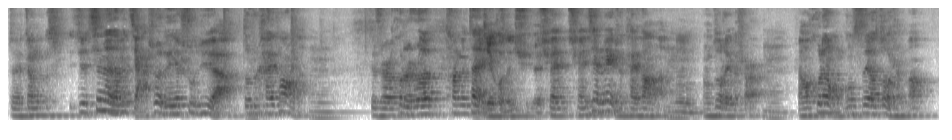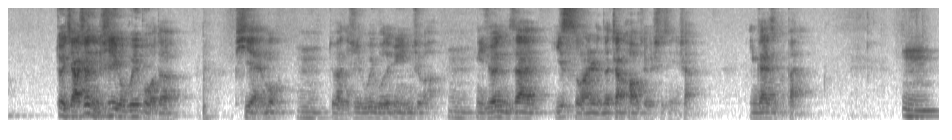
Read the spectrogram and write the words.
对整就现在咱们假设这些数据啊都是开放的，嗯就是或者说他们在接口能取，权权限内是开放的，嗯，能做这个事儿。嗯然后互联网公司要做什么？对，假设你是一个微博的 PM，嗯对吧？你是一个微博的运营者，嗯你觉得你在以死亡人的账号这个事情上，应该怎么办？嗯，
